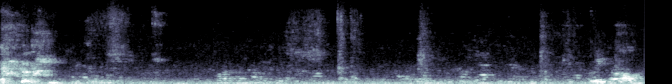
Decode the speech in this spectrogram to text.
I mean, we're all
